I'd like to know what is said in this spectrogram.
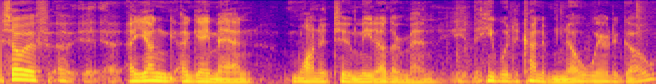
So if uh, a young a gay man wanted to meet other men, he would kind of know where to go.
